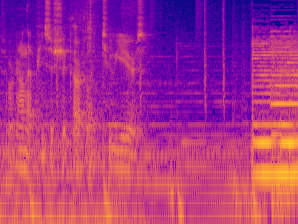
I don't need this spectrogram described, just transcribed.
He's working on that piece of shit car for like two years. Somehow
